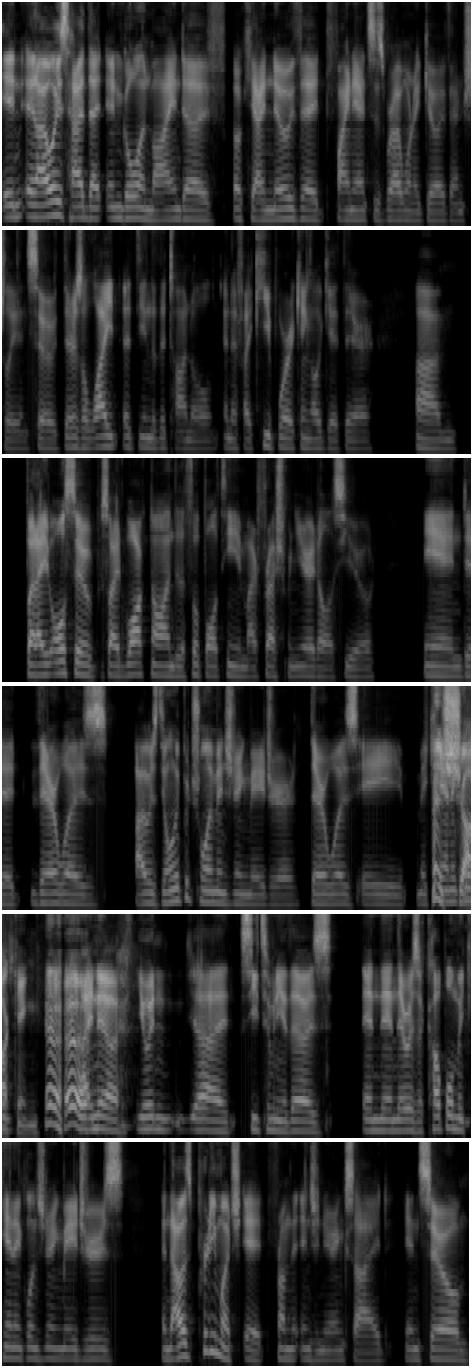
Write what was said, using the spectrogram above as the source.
and, and i always had that end goal in mind of okay i know that finance is where i want to go eventually and so there's a light at the end of the tunnel and if i keep working i'll get there um, but i also so i'd walked on to the football team my freshman year at lsu and it, there was i was the only petroleum engineering major there was a mechanical Shocking. I know you wouldn't uh, see too many of those. And then there was a couple mechanical engineering majors, and that was pretty much it from the engineering side. And so,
